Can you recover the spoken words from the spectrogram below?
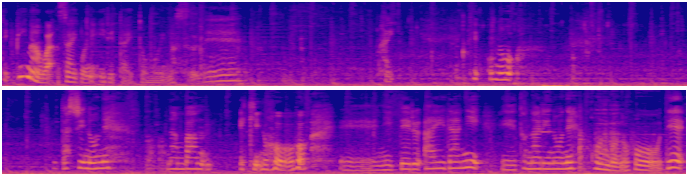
でピーマンは最後に入れたいと思いますね。はい。でこのだしのね南蛮液の方を、えー、煮てる間に、えー、隣のねコンロの方で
